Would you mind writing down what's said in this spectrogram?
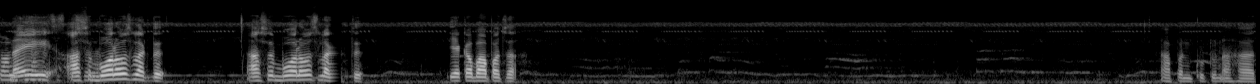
तोंड असं कशाला? बोलावंच लागतं. असं बोलावंच लागतं. एका बापाचा. आपण कुठून आहात?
